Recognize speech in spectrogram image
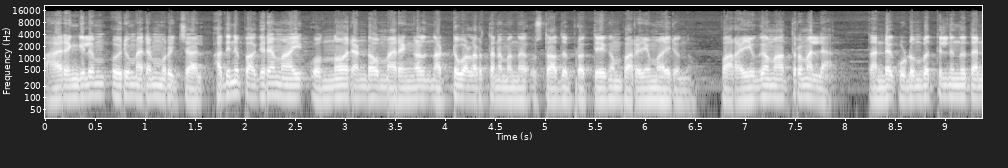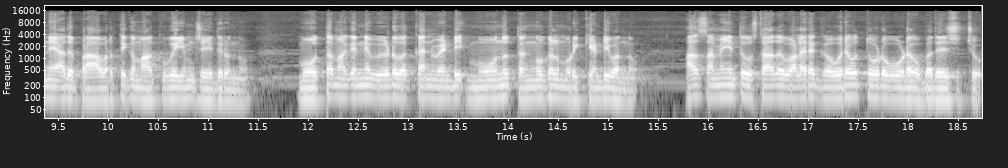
ആരെങ്കിലും ഒരു മരം മുറിച്ചാൽ അതിന് പകരമായി ഒന്നോ രണ്ടോ മരങ്ങൾ നട്ടുവളർത്തണമെന്ന് ഉസ്താദ് പ്രത്യേകം പറയുമായിരുന്നു. പറയുക മാത്രമല്ല തന്റെ കുടുംബത്തിൽ നിന്ന് തന്നെ അത് പ്രാവർത്തികമാക്കുകയും ചെയ്തിരുന്നു. മൂത്ത മകന് വീട് വെക്കാൻ വേണ്ടി മൂന്ന് തെങ്ങുകൾ മുറിക്കേണ്ടി വന്നു. ആ സമയത്ത് ഉസ്താദ് വളരെ ഗൗരവത്തോടുകൂടെ ഉപദേശിച്ചു.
